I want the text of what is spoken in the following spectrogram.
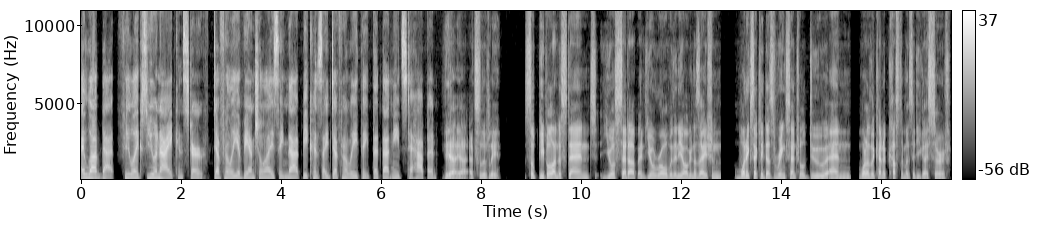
I love that. Felix, you and I can start definitely evangelizing that because I definitely think that that needs to happen. Yeah, yeah, absolutely. So people understand your setup and your role within the organization. What exactly does Ring Central do and what are the kind of customers that you guys serve?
